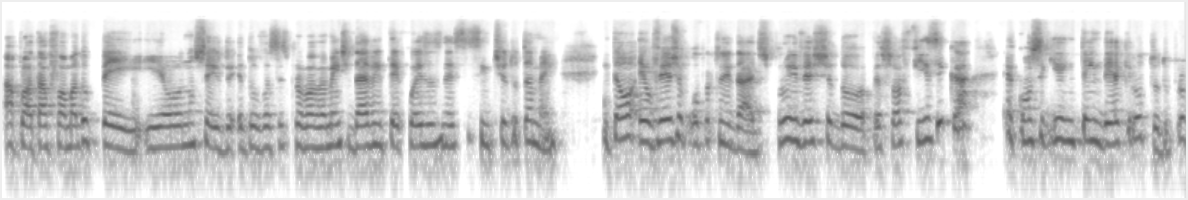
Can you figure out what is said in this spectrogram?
a plataforma do Pay. E eu não sei, Edu, vocês provavelmente devem ter coisas nesse sentido também. Então, eu vejo oportunidades para o investidor, pessoa física, é conseguir entender aquilo tudo. Para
